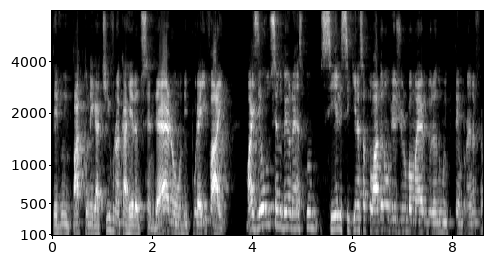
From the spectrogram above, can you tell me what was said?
teve um impacto negativo na carreira do Senderno e por aí vai. Mas eu, sendo bem honesto, se ele seguir nessa toada, eu não vejo o Urban Meyer durando muito tempo na NFL.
